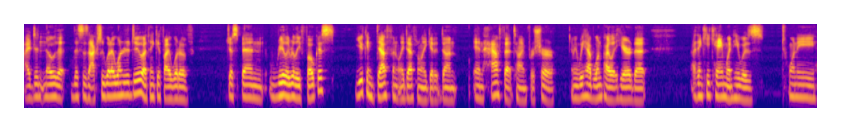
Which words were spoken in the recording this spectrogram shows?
I didn't know that this is actually what I wanted to do. I think if I would have just been really, really focused, you can definitely, definitely get it done in half that time for sure. I mean, we have one pilot here that I think he came when he was 20.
